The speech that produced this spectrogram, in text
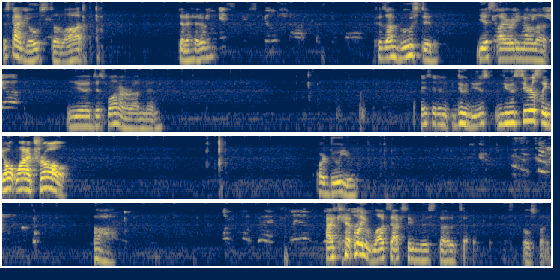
This guy ghosts a lot. Did I hit him? missed your skill shot because you're bad. Cause I'm boosted. Yes, I already know that. Yeah. You just wanna run, man. At least I didn't. Dude, you just you seriously don't want to troll, or do you? I'm going back. Live, I can't believe Lux actually missed that attack. That was funny.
